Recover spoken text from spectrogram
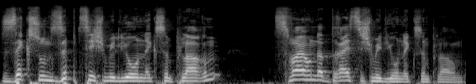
76 Millionen Exemplaren, 230 Millionen Exemplaren.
